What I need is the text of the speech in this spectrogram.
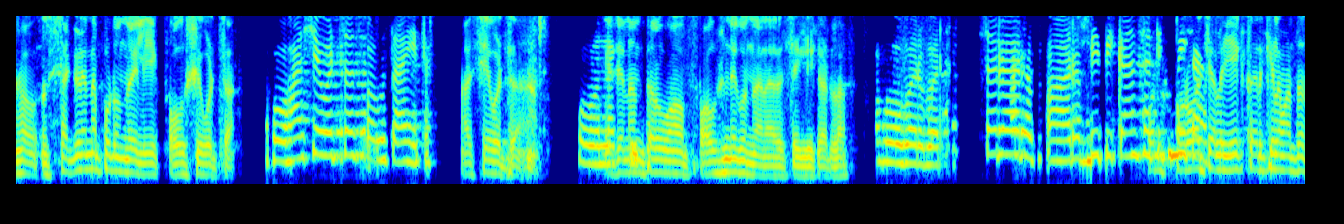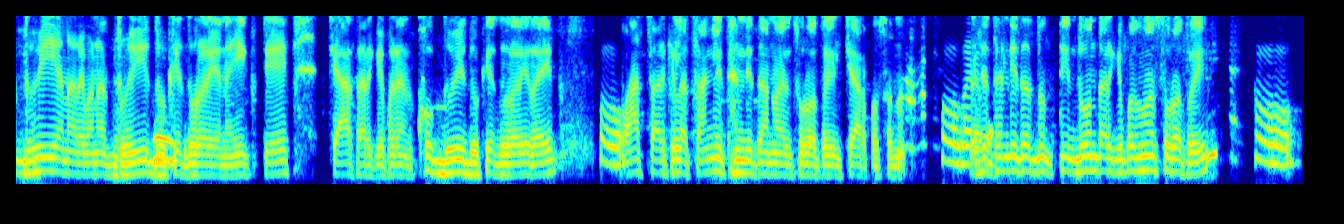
हो सगळ्यांना पडून जाईल एक पाऊस शेवटचा. हो हा शेवटचाच पाऊस आहे तर. हा शेवटचा. हो नक्की. त्याच्यानंतर पाऊस निघून जाणार आहे सगळीकडला. हो बरोबर. सर रब- अं, रब्बी पिकांसाठी तुम्ही काय परवाच्याला एक तारखेला म्हणतात धुई येणार आहे म्हणा. धुई धुके धुराळी येणार एक ते चार तारखेपर्यंत खूप धुई धुके धुराळी राहील. हो. पाच तारखेला चांगली थंडी जाणवायला सुरुवात होईल चारपासून हो तसे बरोबर थंडी तर दोन तीन दोन तारखेपासूनच सुरुवात होईल. हो हो.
